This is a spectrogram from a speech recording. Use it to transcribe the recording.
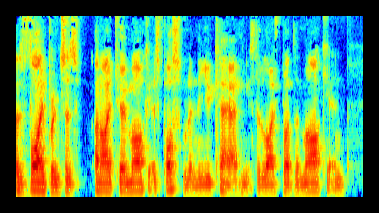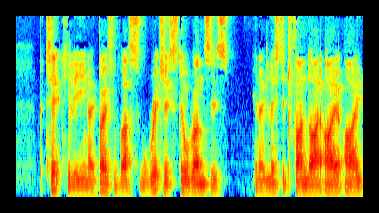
as vibrant as an IPO market as possible in the UK. I think it's the lifeblood of the market, and particularly, you know, both of us. Well, Richard still runs his you know listed fund. I I, I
